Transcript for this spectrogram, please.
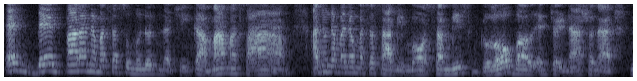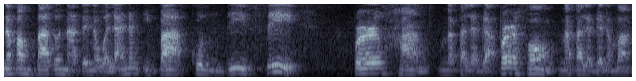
And then, para naman sa sumunod na chika, Mama Sam, ano naman ang masasabi mo sa Miss Global International na pambato natin na wala nang iba kundi si Pearl Hang na talaga, Pearl Hong na talaga namang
